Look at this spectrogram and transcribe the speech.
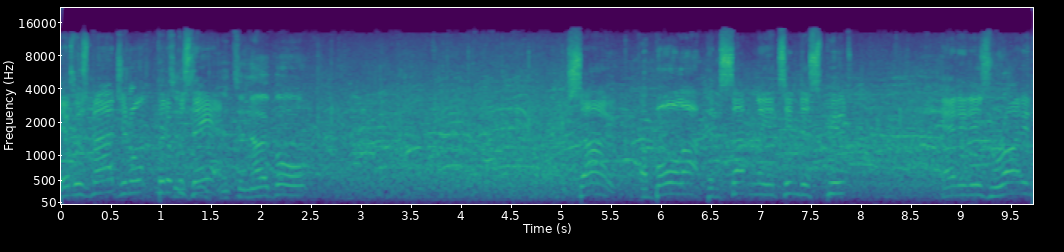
It was marginal, but It's it was a- there. It's a no ball. So, a ball up, and suddenly it's in dispute. And it is right in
